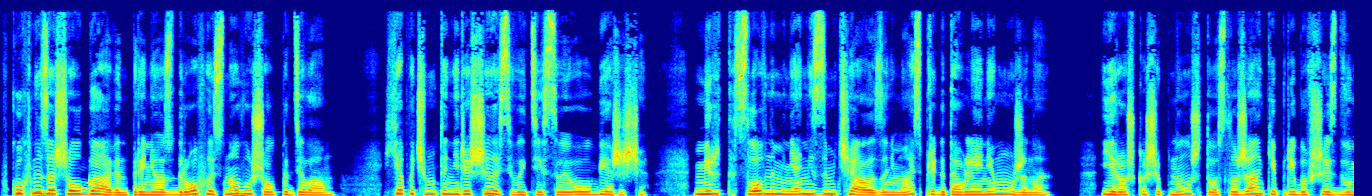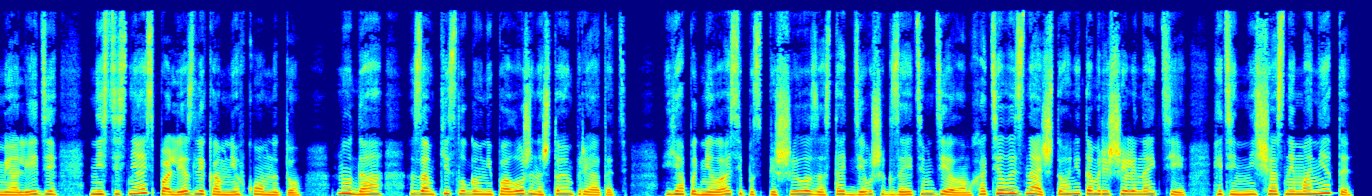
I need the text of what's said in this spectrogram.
В кухню зашел Гавин, принес дров и снова ушел по делам. Я почему-то не решилась выйти из своего убежища. Мирт словно меня не замечала, занимаясь приготовлением ужина. Ерошка шепнул, что служанки, прибывшие с двумя леди, не стесняясь, полезли ко мне в комнату. Ну да, замки слугам не положено, что им прятать. Я поднялась и поспешила застать девушек за этим делом. Хотелось знать, что они там решили найти. Эти несчастные монеты?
